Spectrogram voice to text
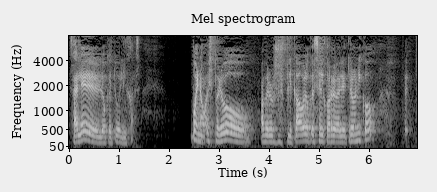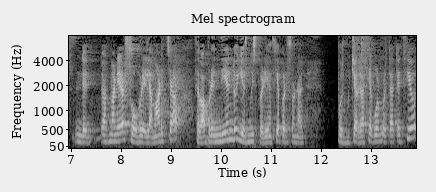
sale lo que tú elijas. Bueno, espero haberos explicado lo que es el correo electrónico. De todas maneras, sobre la marcha se va aprendiendo y es mi experiencia personal. Pues muchas gracias por vuestra atención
